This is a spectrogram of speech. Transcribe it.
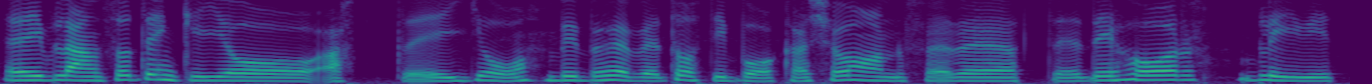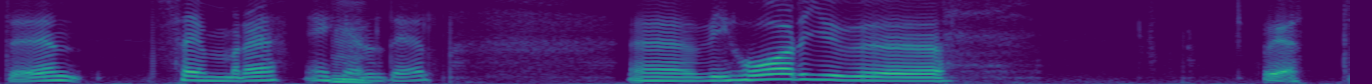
Eh, ibland så tänker jag att eh, ja, vi behöver ta tillbaka Sean för att det har blivit en sämre en Mm. hel del. Eh, vi har ju ett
